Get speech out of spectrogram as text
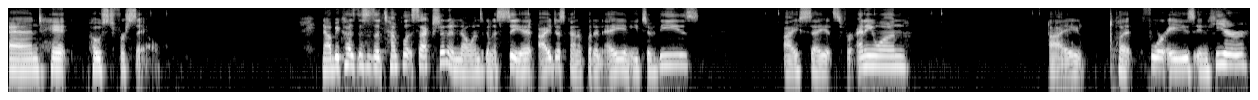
and hit post for sale. Now, because this is a template section and no one's going to see it, I just kind of put an A in each of these. I say it's for anyone. I put four A's in here.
